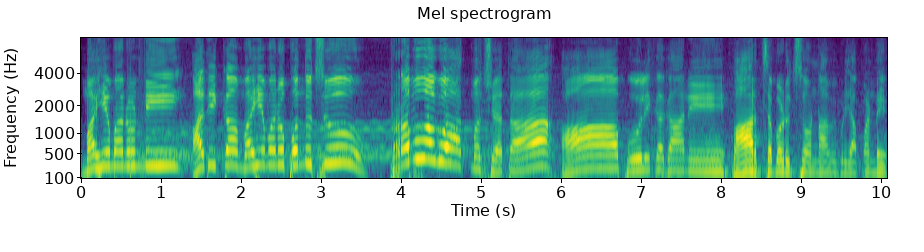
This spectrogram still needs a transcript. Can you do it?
మహిమ నుండి అధిక మహిమను పొందుచు ప్రభువగు ఆత్మ చేత ఆ పోలికగానే మార్చబడుచు ఉన్నాం ఇప్పుడు చెప్పండి.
